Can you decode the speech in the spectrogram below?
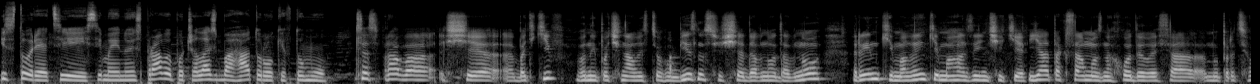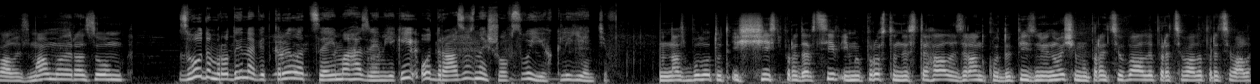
Історія цієї сімейної справи почалась багато років тому. Це справа ще батьків. Вони починали з цього бізнесу ще давно-давно. Ринки, маленькі магазинчики. Я так само знаходилася. Ми працювали з мамою разом. Згодом родина відкрила цей магазин, який одразу знайшов своїх клієнтів. У нас було тут і шість продавців, і ми просто не встигали зранку до пізньої ночі. Ми працювали, працювали, працювали.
